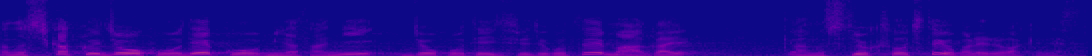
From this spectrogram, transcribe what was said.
あの視覚情報でこう皆さんに情報を提示するということで、まあ、外あの出力装置と呼ばれるわけです。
